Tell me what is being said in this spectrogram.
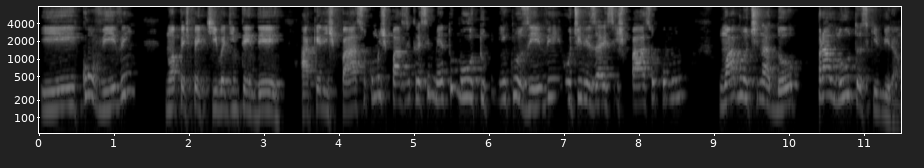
e convivem numa perspectiva de entender aquele espaço como espaço de crescimento mútuo, inclusive utilizar esse espaço como um aglutinador para lutas que virão.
